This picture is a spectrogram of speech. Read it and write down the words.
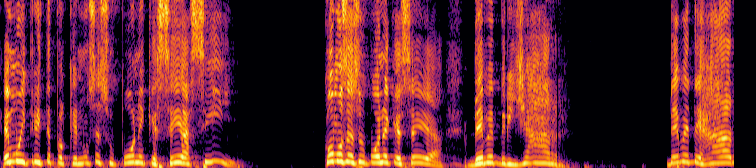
Es muy triste porque no se supone que sea así. ¿Cómo se supone que sea? Debe brillar. Debes dejar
